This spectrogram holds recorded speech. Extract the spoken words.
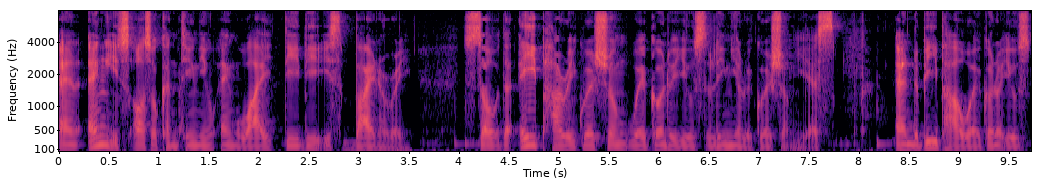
and n is also continuous, and y DV is binary. So the A part regression, we're going to use linear regression, yes. And the B part, we're going to use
